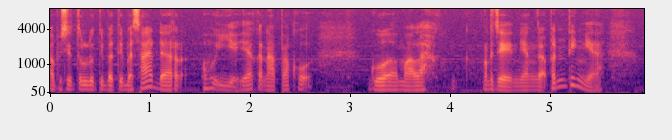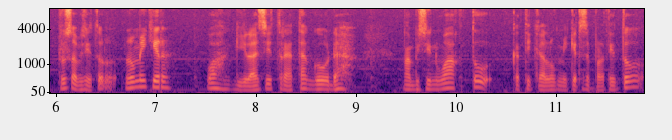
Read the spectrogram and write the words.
habis itu lu tiba-tiba sadar oh iya ya kenapa kok gue malah ngerjain yang nggak penting ya? Terus habis itu lu mikir wah gila sih ternyata gue udah ngabisin waktu. Ketika lu mikir seperti itu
